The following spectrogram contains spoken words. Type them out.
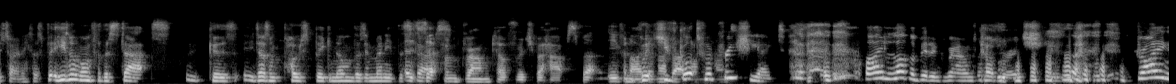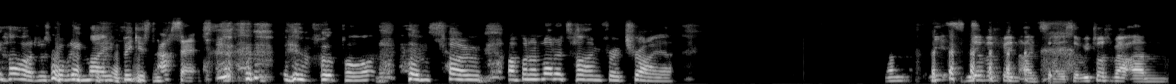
sorry, Nicholas, but he's not one for the stats because he doesn't post big numbers in many of the except stats. from ground coverage, perhaps, but even I which you've that got to appreciate. I love a bit of ground coverage. Trying hard was probably my biggest asset in football, and so I've got a lot of time for a trier. Um, the, the other thing I'd say, so we talked about um,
